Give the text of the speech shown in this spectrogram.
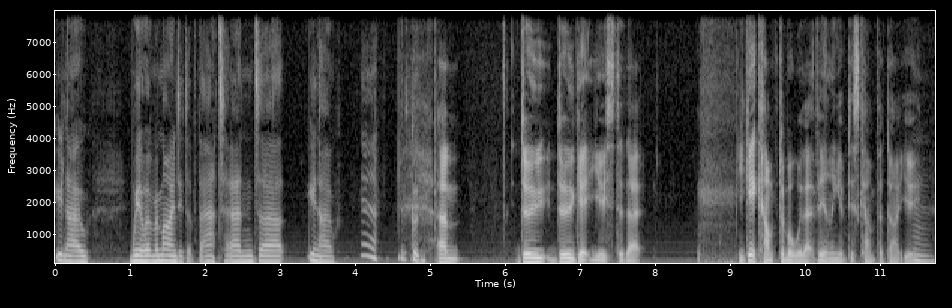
you know, we were reminded of that, and uh, you know, yeah, it's good. um, do do get used to that. You get comfortable with that feeling of discomfort, don't you? Mm.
